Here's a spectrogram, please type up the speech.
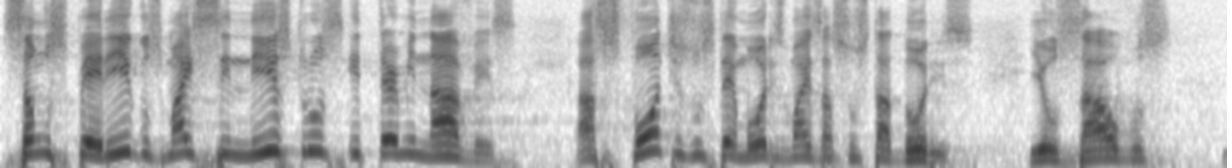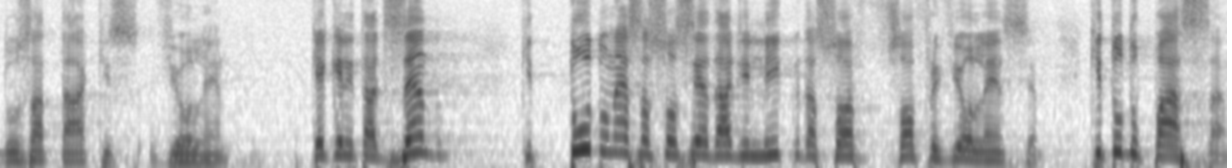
são os perigos mais sinistros e termináveis, as fontes dos temores mais assustadores e os alvos dos ataques violentos. O que, que ele está dizendo? Tudo nessa sociedade líquida sofre violência que tudo passa.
